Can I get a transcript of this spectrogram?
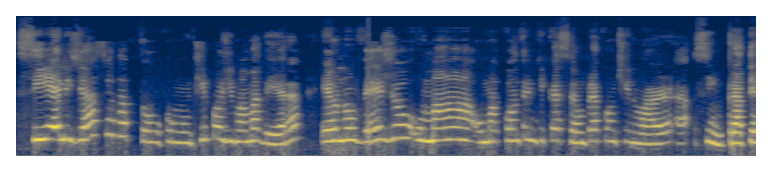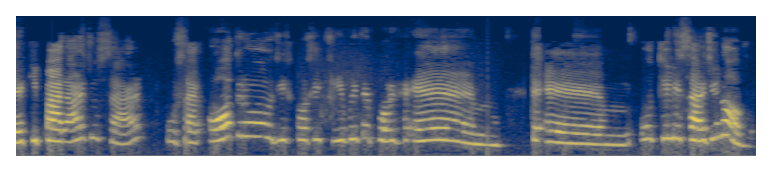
se ele já se adaptou com um tipo de mamadeira, eu não vejo uma, uma contraindicação para continuar, assim, para ter que parar de usar, usar outro dispositivo e depois é, é, utilizar de novo.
